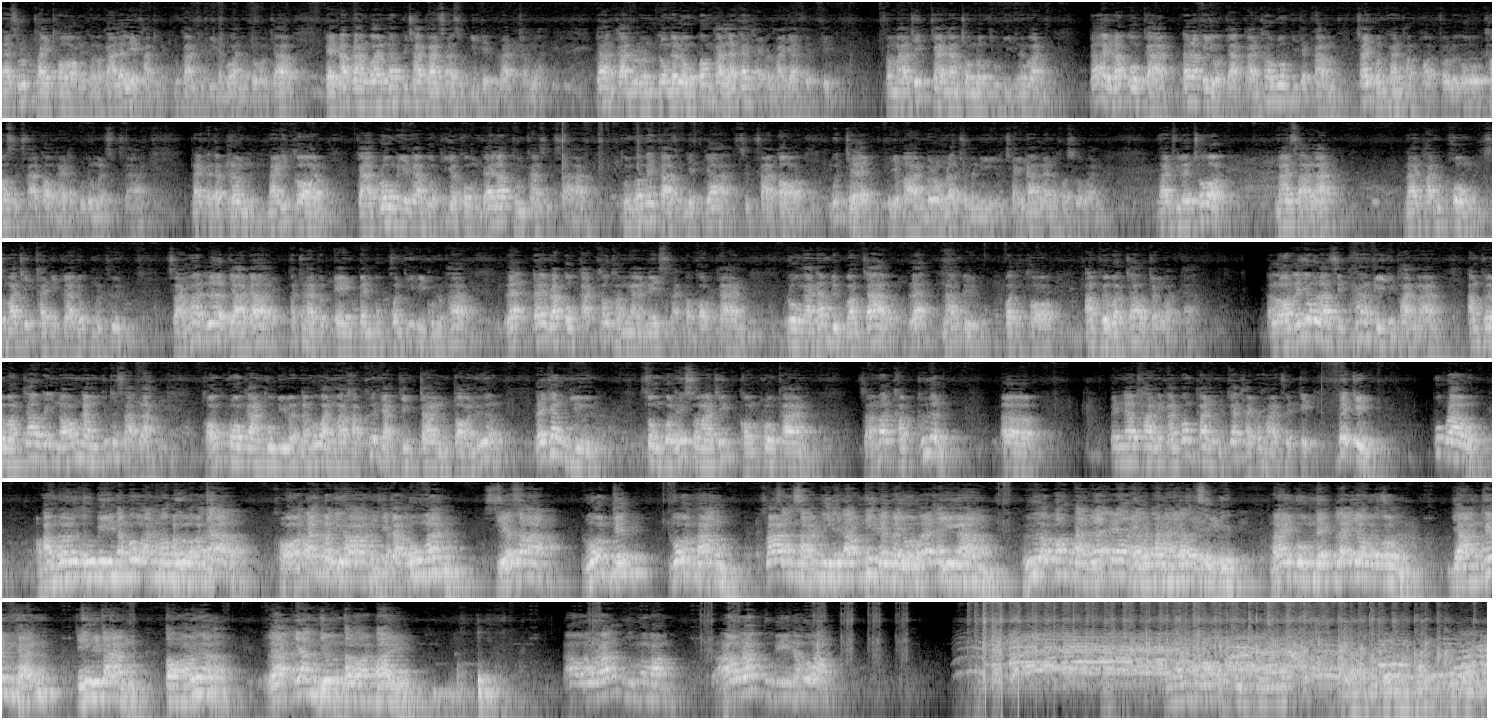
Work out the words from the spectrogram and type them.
นายสรุปไทยทองกรรมการและเลขาธิการทีวีนับวันอำเภองเจ้า ได้รับรางวัลนักวิชาการสาธารณสุขดีเด่นระดับจังหวัดด้านการรณรงค์ป้องกันและแก้ไขปัญหายาเสพติดสมาชิกแกนนำชมรมทูบีนวัน ได้รับโอกาสได้รับประโยชน์จากการเข้าร่วมกิจกรรม ใช้ผลงานทำพอร์ตโฟลิโอเข้าศึกษาต่อในระดับอุดมศึกษานายกตพลนายนิกร จากโรงเรียนนาบทที่ยคมได้รับทุนการศึกษา ทุนพระเมตตาสมเด็จย่าศึกษาต่อวิทยาลัยพยาบาลบรมราชชนนีชัยนาทและนครสวรรค์นายธีรโชตนายสารัตนายพานุพงศ์สมาชิกใครติดยายกมือขึ้น สามารถเลิกยาได้พัฒนาตนเองเป็นบุคคลที่มีคุณภาพ และได้รับโอกาสเข้าทำงานในสถานประกอบการ โรงงานน้ำดื่มวังเจ้า และน้ำดื่มปตทอำเภอวังเจ้าจังหวัดตากตลอดระยะเวลา 15 ปีที่ผ่านมาอำเภอวังเจ้าได้น้อมนำยุทธศาสตร์หลักของโครงการทูบีเวิร์นัมเบอร์วันมาขับเคลื่อนอย่างจริงจังต่อเนื่อง และยั่งยืนส่งผลให้สมาชิกของโครงการ สามารถขับเคลื่อนเอเป็นแนวทางในการป้องกันแก้ไขปัญหาเศรษฐกิจได้จริง พวกเราอำเภอทูบีนัมเบอร์วันอำเภอพระเจ้า ขอตั้งปฏิฐานที่จะมุ่งมั่น เสียสละร่วมคิดร่วมทำสร้างสรรค์กิจกรรมที่เป็นประโยชน์และดีงามเพื่อป้องกันและแก้ไขปัญหายาเสพติดในกลุ่มเด็กและเยาวชน อย่างเข้มแข็งจริงจังต่อเนื่องและยั่งยืนตลอดไป เรารักกลุ่มกำบังเรารักกลุ่มบีนัมวัน นะ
